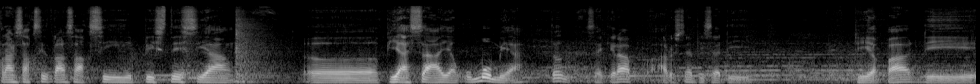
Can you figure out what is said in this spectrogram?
transaksi-transaksi bisnis yang uh, biasa yang umum ya itu saya kira harusnya bisa di di apa di,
